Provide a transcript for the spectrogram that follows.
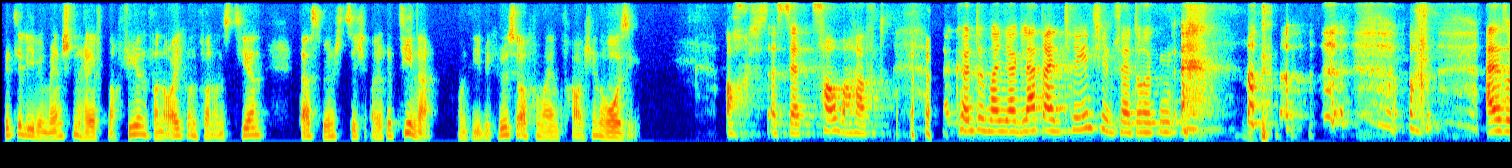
Bitte, liebe Menschen, helft noch vielen von euch und von uns Tieren. Das wünscht sich eure Tina. Und liebe Grüße auch von meinem Frauchen Rosi. Ach, das ist ja zauberhaft. Da könnte man ja glatt ein Tränchen verdrücken. Also,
